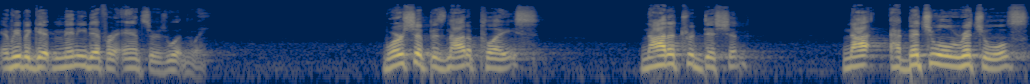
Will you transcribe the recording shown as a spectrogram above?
and we would get many different answers, wouldn't we? Worship is not a place, not a tradition, not habitual rituals.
